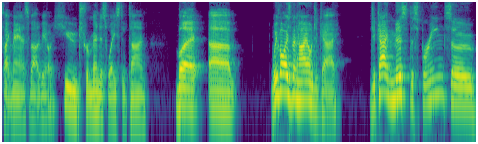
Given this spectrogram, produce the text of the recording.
it's like, man, it's about to be a huge, tremendous waste of time. But um, we've always been high on Ja'Kai. Ja'Kai missed the spring, so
